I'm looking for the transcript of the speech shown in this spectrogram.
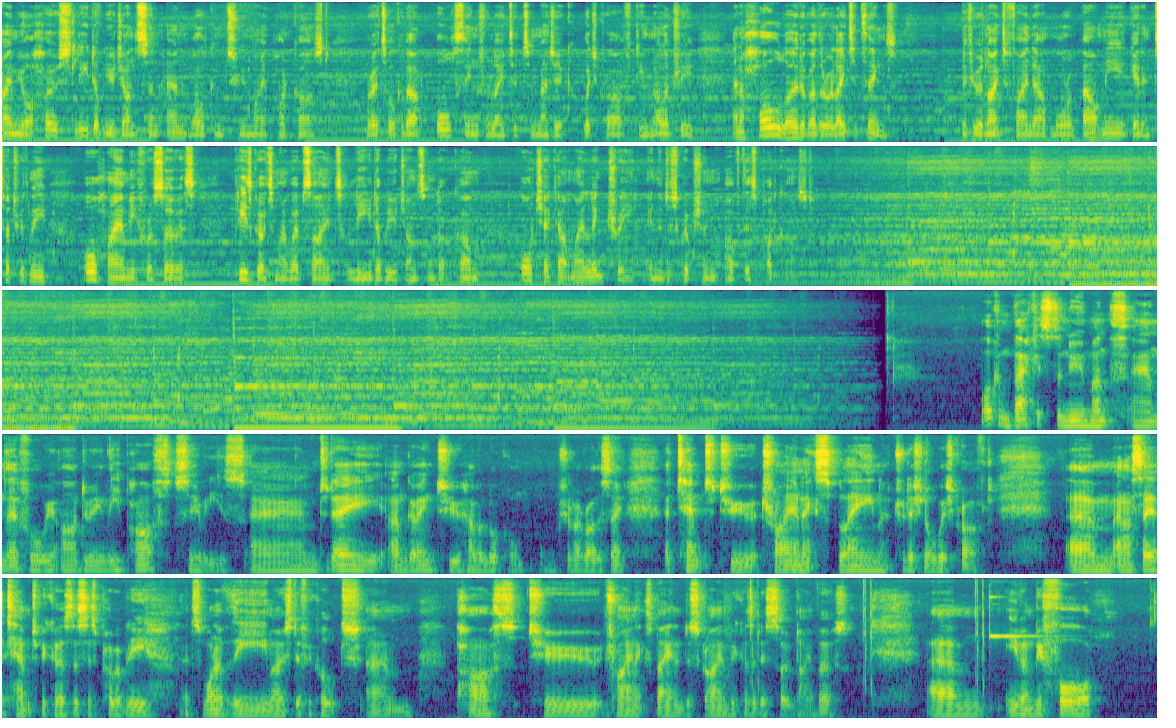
I'm your host, Lee W. Johnson, and welcome to my podcast, where I talk about all things related to magic, witchcraft, demonology, and a whole load of other related things. If you would like to find out more about me, get in touch with me, or hire me for a service, please go to my website, leewjohnson.com, or check out my link tree in the description of this podcast. Welcome back. It's the new month, and therefore we are doing the Paths series. And today I'm going to have a look, or should I rather say, attempt to try and explain traditional witchcraft. Um, and I say attempt because this is probably it's one of the most difficult um, paths to try and explain and describe because it is so diverse um, even before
